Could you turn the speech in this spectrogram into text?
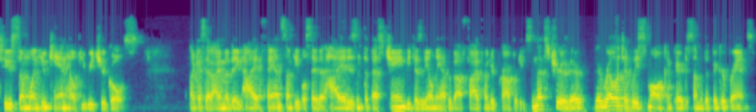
to someone who can help you reach your goals. Like I said, I'm a big Hyatt fan. Some people say that Hyatt isn't the best chain because they only have about 500 properties. And that's true. They're, they're relatively small compared to some of the bigger brands.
